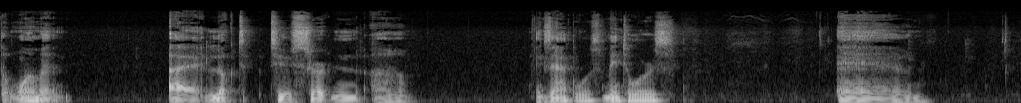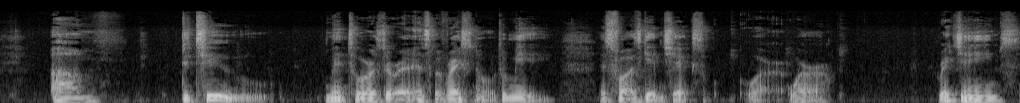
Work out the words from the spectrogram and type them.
the woman, I looked to certain um, examples, mentors, and um, the two mentors that were inspirational to me as far as getting chicks were, were Rick James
